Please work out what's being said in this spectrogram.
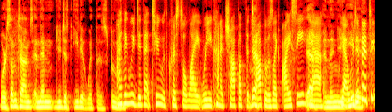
Or sometimes, and then you just eat it with a spoon. Uh-huh. I think we did that too with Crystal Light, where you kind of chop up the Yeah. top. It was like icy. yeah. Yeah, and then you yeah, we did it. that too.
